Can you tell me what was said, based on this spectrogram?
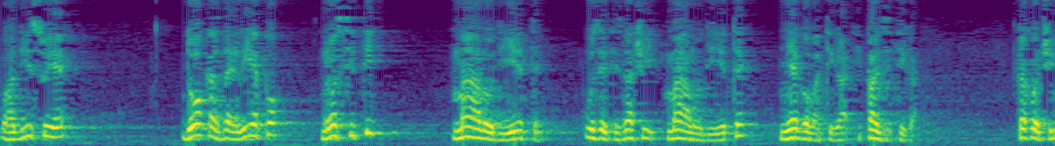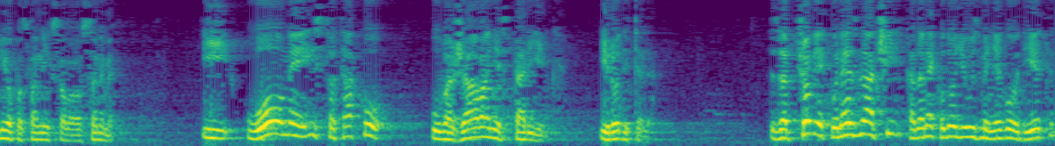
u hadisu je dokaz da je lijepo nositi malo dijete, uzeti znači malo dijete, njegovati ga i paziti ga. Kako je činio poslanik sallallahu i u ovome je isto tako uvažavanje starijeg i roditelja. Zar čovjeku ne znači kada neko dođe uzme njegovo dijete,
